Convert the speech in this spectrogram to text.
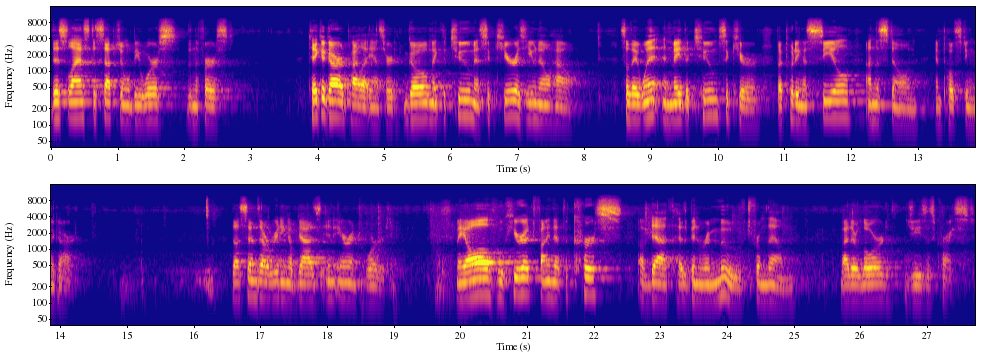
This last deception will be worse than the first. Take a guard, Pilate answered. Go make the tomb as secure as you know how. So they went and made the tomb secure by putting a seal on the stone and posting the guard. Thus ends our reading of God's inerrant word. May all who hear it find that the curse of death has been removed from them by their Lord Jesus Christ.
